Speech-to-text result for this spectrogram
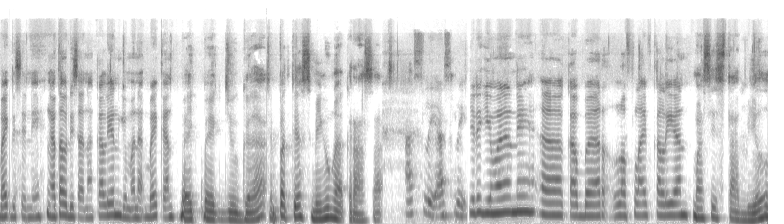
Baik di sini. Nggak tahu di sana. Kalian gimana? Baik kan? Baik-baik juga. Cepet ya, seminggu nggak kerasa. Asli, asli. Jadi gimana nih eh, kabar love life kalian? Masih stabil.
